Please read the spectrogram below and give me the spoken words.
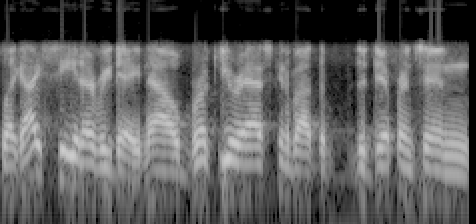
like I see it every day. Now, Brooke, you're asking about the the difference in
